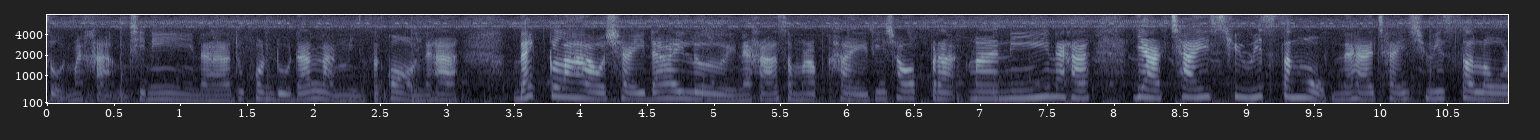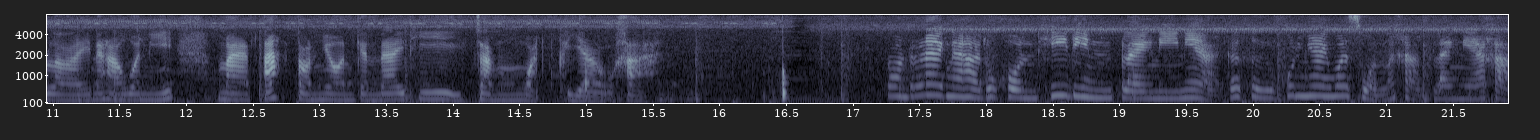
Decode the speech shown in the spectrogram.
สวนมะขามที่นี่นะคะ ทุกคนดูด้านหลังหนิงซะก่อนนะคะแบ็กกราวใช้ได้เลยนะคะสำหรับใครที่ชอบประมาณนี้นะคะ อยากใช้ชีวิตสงบนะคะ ใช้ชีวิตสโลไลฟ์นะคะ วันนี้มาตะตอนยอนกันได้ที่จังหวัดพะเยาค่ะตอนแรกนะคะทุกคนที่ดินแปลงนี้เนี่ยก็คือพูดง่ายว่าสวนมะขามแปลงนี้ค่ะ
